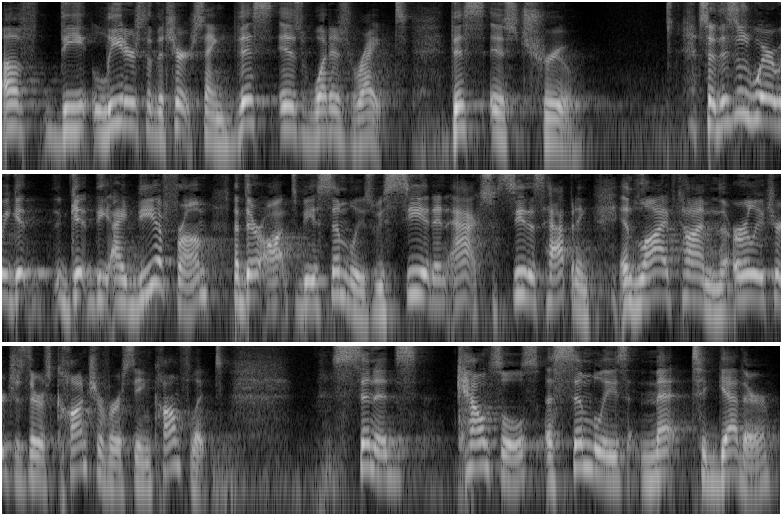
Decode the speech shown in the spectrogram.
of the leaders of the church saying, This is what is right, this is true. So this is where we get, get the idea from that there ought to be assemblies. We see it in Acts. We see this happening in live time. In the early churches, there's controversy and conflict. Synods, councils, assemblies met together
